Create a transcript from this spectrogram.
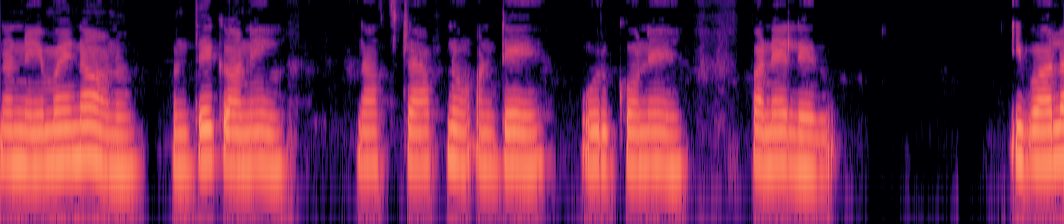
నన్ను ఏమైనా అను. అంతేకాని నా స్టాఫ్ను అంటే ఊరుకోనే పనే లేదు. ఇవాళ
